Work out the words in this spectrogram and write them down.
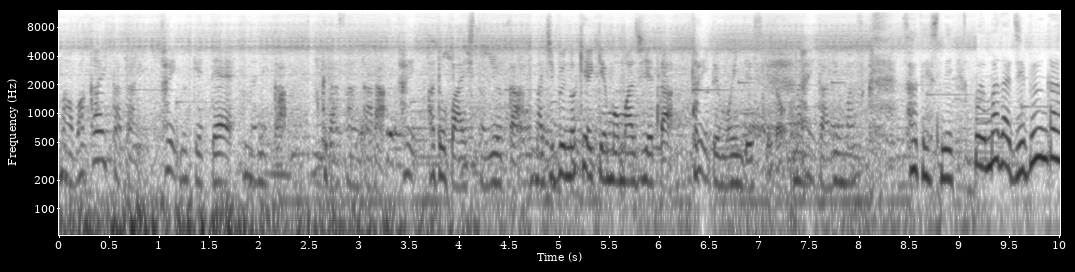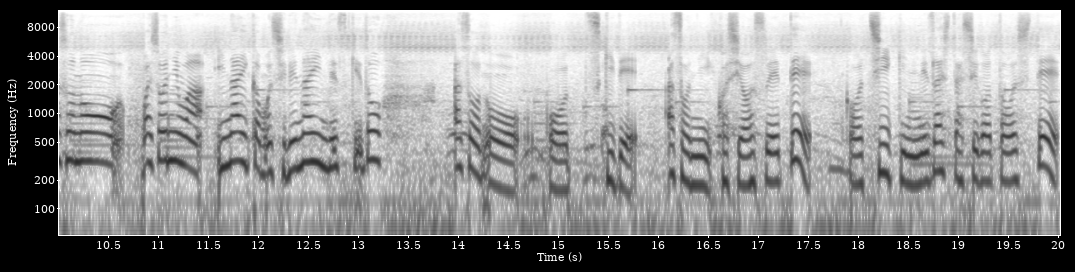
まあ、若い方に向けて何か福田さんからアドバイスというか、まあ、自分の経験も交えたことでもいいんですけど、何かありますか？そうですね、まあ、まだ自分がその場所にはいないかもしれないんですけど阿蘇のこう好きで阿蘇に腰を据えてこう地域に根ざした仕事をして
